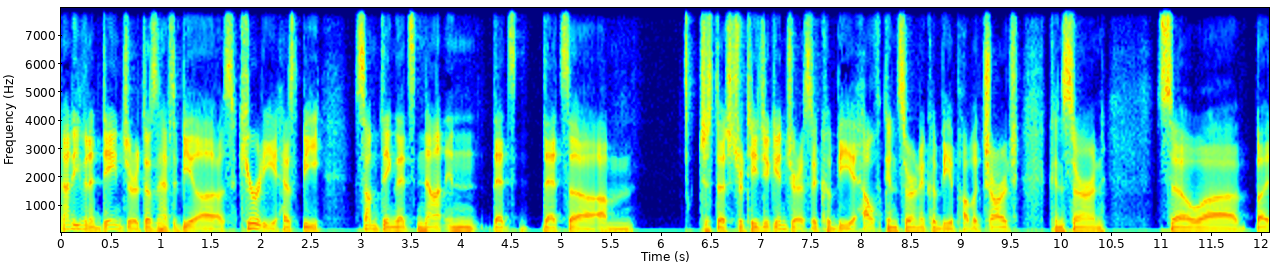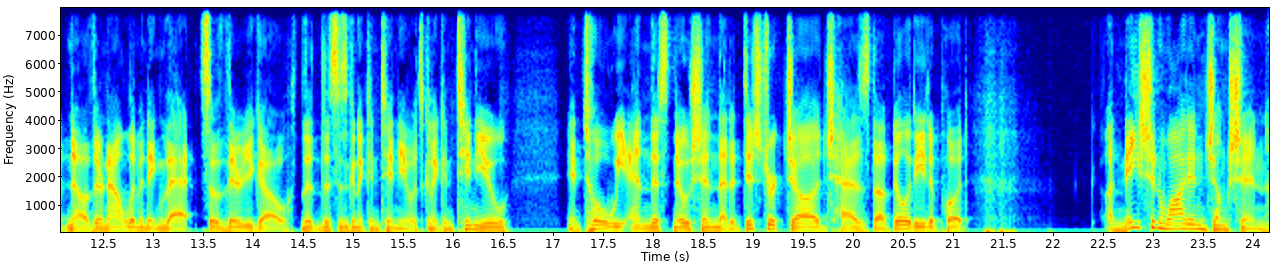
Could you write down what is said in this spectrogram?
Not even a danger. It doesn't have to be a security. It has to be something that's not in that's that's a, um, just a strategic interest. It could be a health concern. It could be a public charge concern. So, uh, but no, they're now limiting that. So there you go. This is going to continue. It's going to continue until we end this notion that a district judge has the ability to put a nationwide injunction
